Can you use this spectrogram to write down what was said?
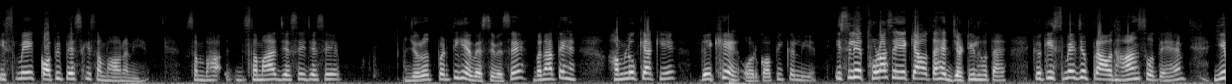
इसमें कॉपी पेस्ट की संभावना नहीं है। समाज जैसे जैसे ज़रूरत पड़ती है वैसे वैसे बनाते हैं। हम लोग क्या किए? देखे और कॉपी कर लिए। इसलिए थोड़ा सा ये क्या होता है? जटिल होता है, क्योंकि इसमें जो प्रावधान होते हैं, ये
